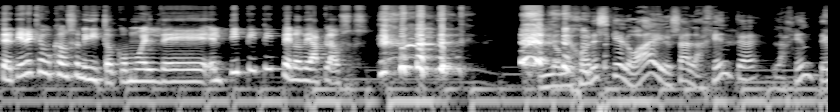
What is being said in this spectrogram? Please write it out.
tienes que buscar un sonidito como el de el pipipi, pero de aplausos. Lo mejor es que lo hay, o sea, la gente, la gente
